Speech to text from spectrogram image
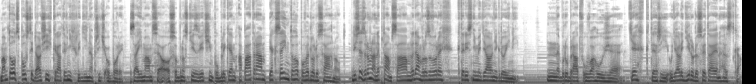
Mám to od spousty dalších kreativních lidí napříč obory. Zajímám se o osobnosti s větším publikem a pátrám, jak se jim toho povedlo dosáhnout. Když se zrovna neptám sám, hledám v rozhovorech, který s nimi dělal někdo jiný. Nebudu brát v úvahu, že těch, kteří udělali díru do světa, je jen hrstka.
